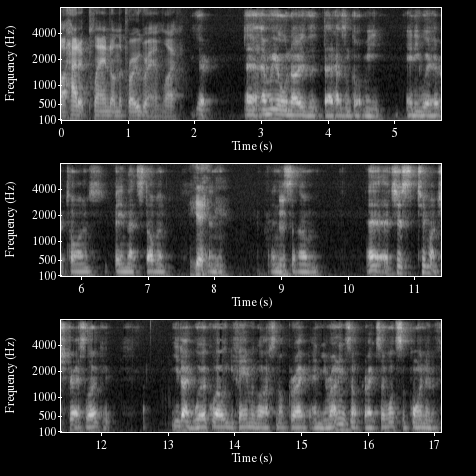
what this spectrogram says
I had it planned on the program. Like, Uh, and we all know that that hasn't got me anywhere at times, being that stubborn. yeah, And and it's, um, uh, it's just too much stress. Like you don't work well, your family life's not great, and your running's not great. So what's the point of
